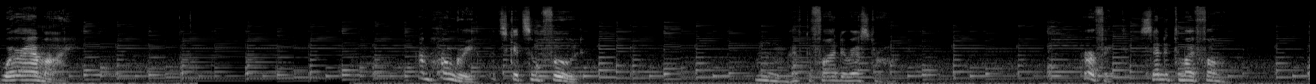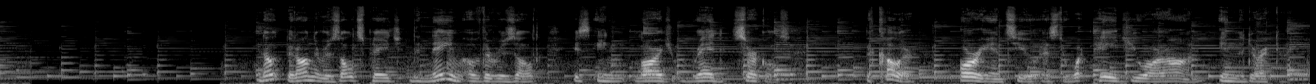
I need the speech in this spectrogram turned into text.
Where am I? I'm hungry. Let's get some food. Hmm, have to find a restaurant. Perfect. Send it to my phone. Note that on the results page, the name of the result is in large red circles. The color orients you as to what page you are on in the directory.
